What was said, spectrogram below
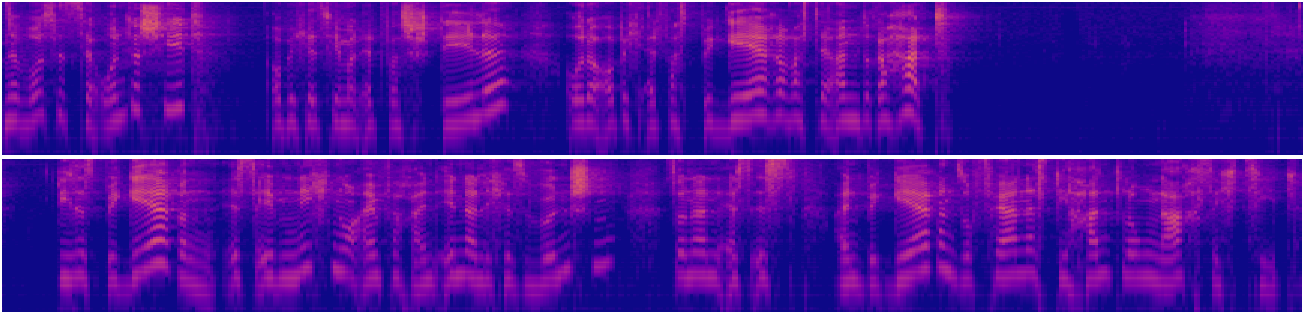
Na, wo ist jetzt der Unterschied ob ich jetzt jemand etwas stehle oder ob ich etwas begehre, was der andere hat. dieses Begehren ist eben nicht nur einfach ein innerliches Wünschen, sondern es ist ein Begehren, sofern es die Handlung nach sich zieht.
